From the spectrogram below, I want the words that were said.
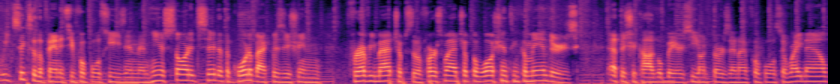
week six of the fantasy football season, and here started Sid at the quarterback position for every matchup. So the first matchup, the Washington Commanders at the Chicago Bears here on Thursday Night Football. So right now,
